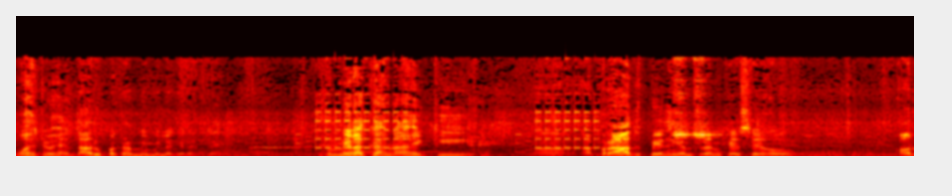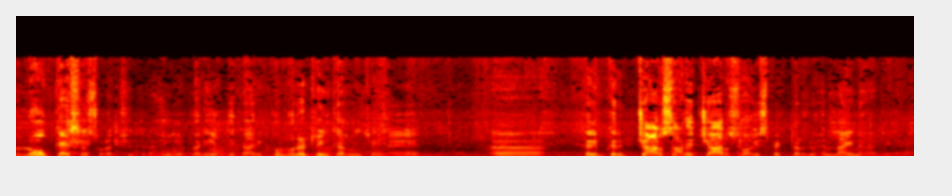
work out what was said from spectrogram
वह जो है दारू पकड़ने में लगे रहते हैं। तो मेरा कहना है कि अपराध पे नियंत्रण कैसे हो और लोग कैसे सुरक्षित रहें, ये बड़ी अधिकारी को मॉनिटरिंग करनी चाहिए। करीब करीब चार, साढ़े चार सौ इंस्पेक्टर जो है लाइन हाजिर है।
